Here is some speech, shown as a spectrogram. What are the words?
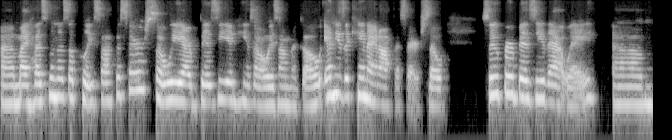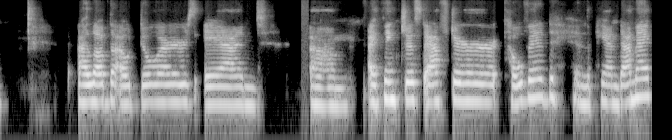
Uh, my husband is a police officer, so we are busy and he's always on the go, and he's a canine officer. So, super busy that way. Um, I love the outdoors. And um, I think just after COVID and the pandemic,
